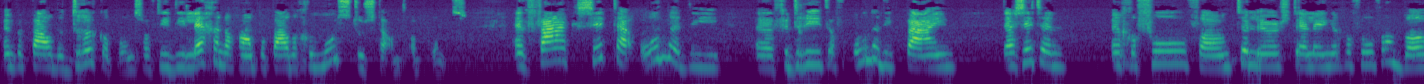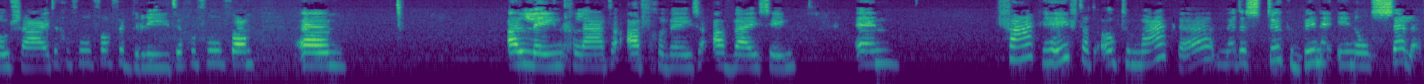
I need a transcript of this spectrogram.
een bepaalde druk op ons. Of die, die leggen nogal een bepaalde gemoedstoestand op ons. En vaak zit daar onder die uh, verdriet of onder die pijn, daar zit een, een gevoel van teleurstelling, een gevoel van boosheid, een gevoel van verdriet, een gevoel van um, alleen gelaten, afgewezen, afwijzing. En vaak heeft dat ook te maken met een stuk binnen in onszelf.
